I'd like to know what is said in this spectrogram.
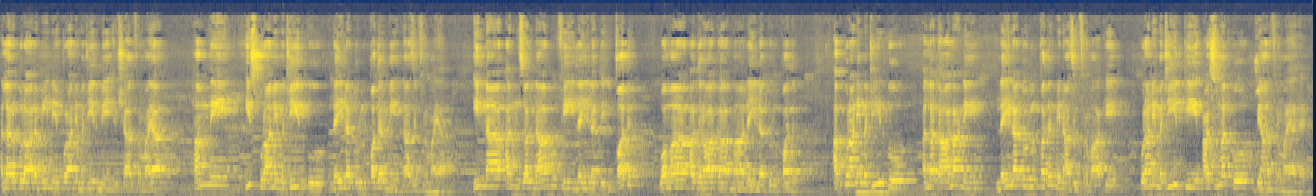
اللہ رب العالمین نے قرآن مجید میں ارشاد فرمایا۔ ہم نے اس قرآن مجید کو لیلت القدر میں نازل فرمایا۔ انا انزلناه فی لیلۃ القدر وما کا ما لت القدر اب قرآن مجید کو اللہ تعالیٰ نے لت القدر میں نازل فرما کے قرآن مجید کی عظمت کو بیان فرمایا ہے۔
